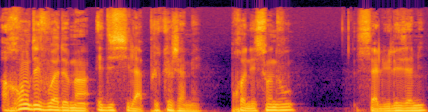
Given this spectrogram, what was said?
rendez-vous à demain et d'ici là, plus que jamais, prenez soin de vous. Salut les amis.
